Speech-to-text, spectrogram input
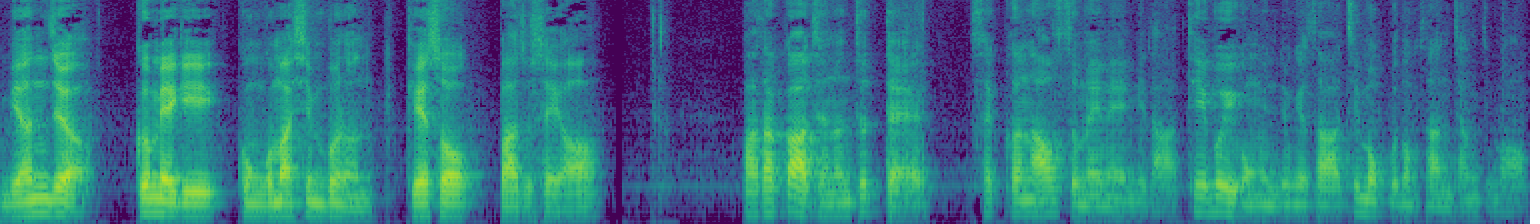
면적, 금액이 궁금하신 분은 계속 봐주세요. 바닷가 전원주택 second house 매매입니다. TV공인중개사 지목부동산 장지목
